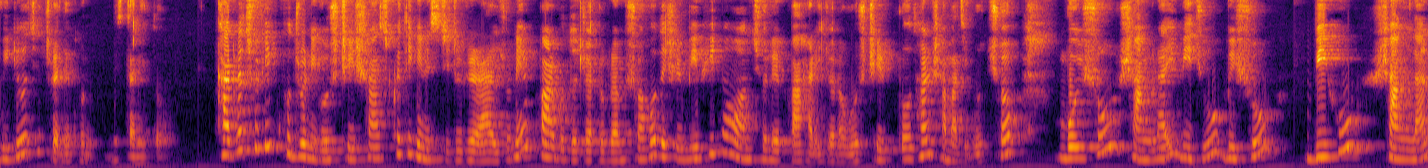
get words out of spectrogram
ভিডিও চিত্রে দেখুন বিস্তারিত। খাগড়াছড়ি ক্ষুদ্র নিগোষ্ঠীর সাংস্কৃতিক ইনস্টিটিউটের আয়োজনে পার্বত্য চট্টগ্রাম সহ দেশের বিভিন্ন অঞ্চলের পাহাড়ি জনগোষ্ঠীর প্রধান সামাজিক উৎসব বৈশু, সাংগ্রাই, বিজু, বিশু বিহু, সাংলান,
